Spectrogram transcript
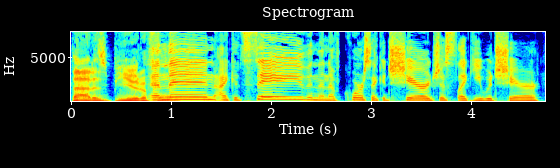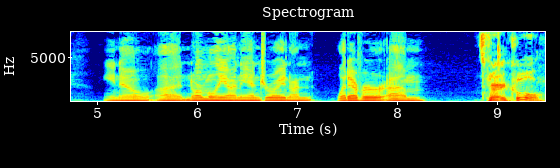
that is beautiful. And then I could save, and then of course I could share just like you would share, you know, uh, normally on Android on whatever, um, It's very cool.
